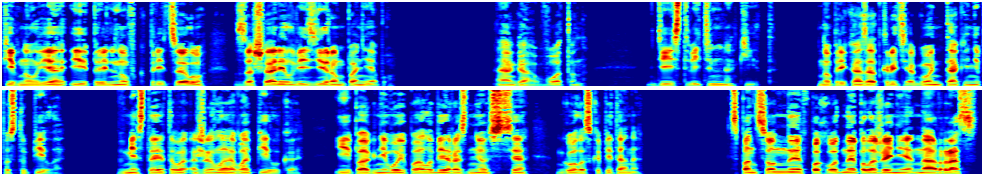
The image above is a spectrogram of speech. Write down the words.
кивнул я и, прильнув к прицелу, зашарил визиром по небу. Ага, вот он. Действительно кит. Но приказа открыть огонь так и не поступило. Вместо этого ожила вопилка, и по огневой палубе разнесся голос капитана. «Спансонное в походное положение на раз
